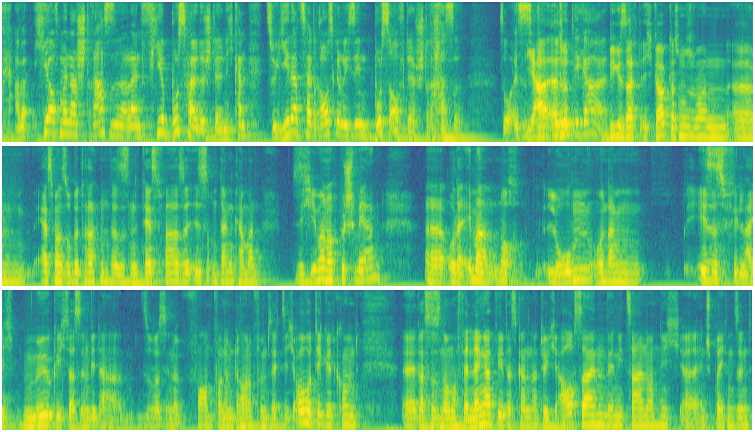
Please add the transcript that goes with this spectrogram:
Aber hier auf meiner Straße sind allein vier Bushaltestellen. Ich kann zu jeder Zeit rausgehen und ich sehe einen Bus auf der Straße. So, es ist ja, also egal. wie gesagt, ich glaube, das muss man ähm, erstmal so betrachten, dass es eine Testphase ist und dann kann man sich immer noch beschweren äh, oder immer noch loben und dann ist es vielleicht möglich, dass entweder sowas in der Form von einem 365-Euro-Ticket kommt, äh, dass es nochmal verlängert wird. Das kann natürlich auch sein, wenn die Zahlen noch nicht äh, entsprechend sind.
